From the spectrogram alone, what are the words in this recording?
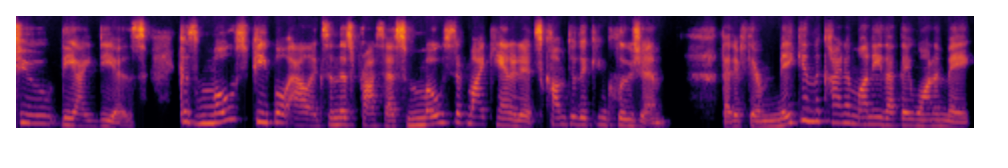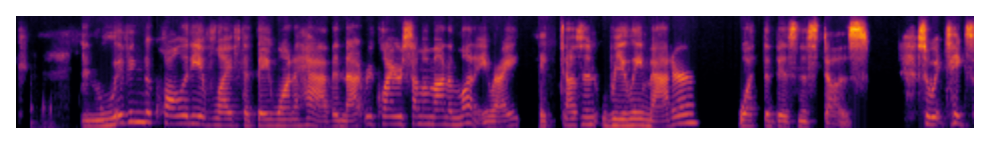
to the ideas. Because most people, Alex, in this process, most of my candidates come to the conclusion that if they're making the kind of money that they want to make and living the quality of life that they want to have, and that requires some amount of money, right? It doesn't really matter what the business does. So it takes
